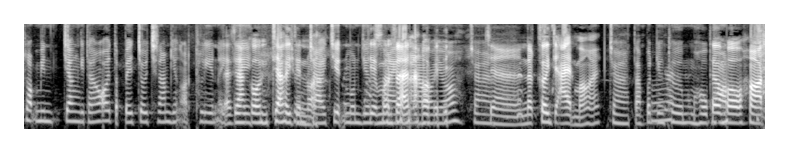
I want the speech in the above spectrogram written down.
ធ្លាប់មានចឹងគេថាឲ្យតែពេលចូលឆ្នាំយើងអត់ឃ្លានអីតែទេថាកូនចៅជួជំននាចៅន់ជាតិមុនយើងជាតិមុនសែនសែនឲ្យឲ្យហ៎ចាចានឹកឃើញឆ្អែតហ្មងហ៎ចាតាមពិតយើងធ្វើមហូបទៅហមត់កហត់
